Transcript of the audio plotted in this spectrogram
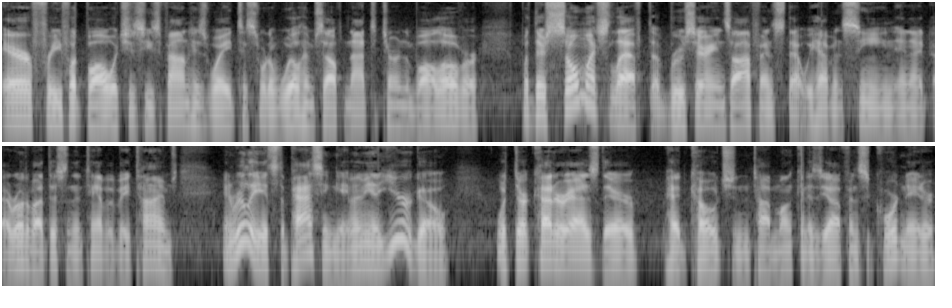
error free football, which is he's found his way to sort of will himself not to turn the ball over. But there's so much left of Bruce Arians' offense that we haven't seen. And I, I wrote about this in the Tampa Bay Times. And really, it's the passing game. I mean, a year ago, with Dirk Koetter as their head coach and Todd Monken as the offensive coordinator,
